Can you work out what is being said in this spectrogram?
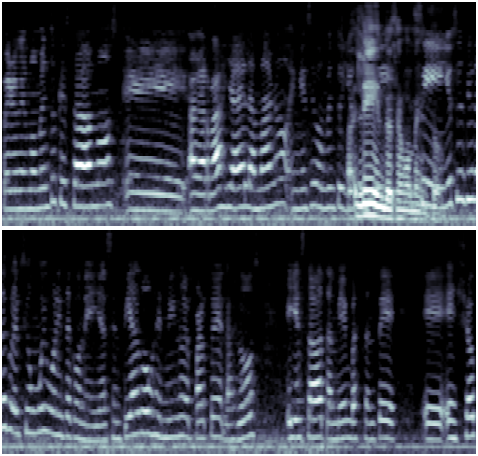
Pero en el momento que estábamos eh, agarradas ya de la mano, en ese momento yo Ah, lindo ese momento. Sí, yo sentí una conexión muy bonita con ella. Sentí algo genuino de parte de las dos. Ella estaba también bastante eh, en shock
